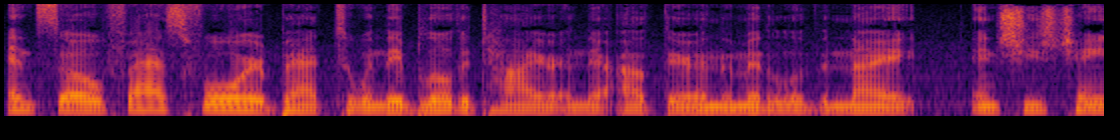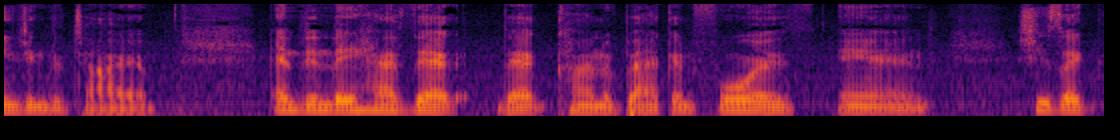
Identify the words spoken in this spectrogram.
And so fast forward back to when they blow the tire and they're out there in the middle of the night and she's changing the tire. And then they have that that kind of back and forth and she's like,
